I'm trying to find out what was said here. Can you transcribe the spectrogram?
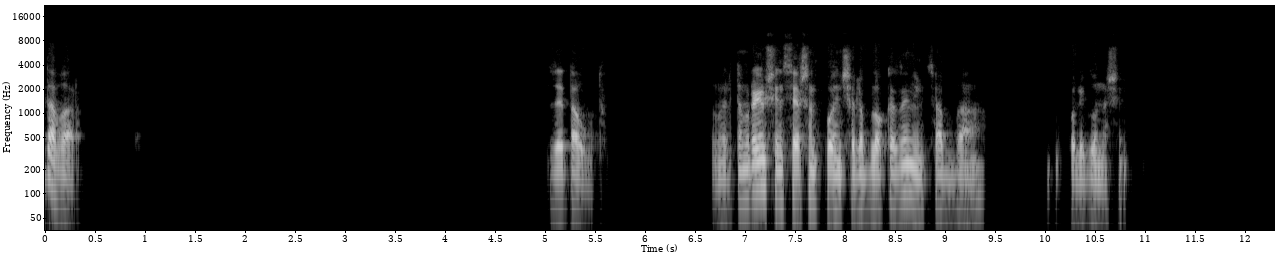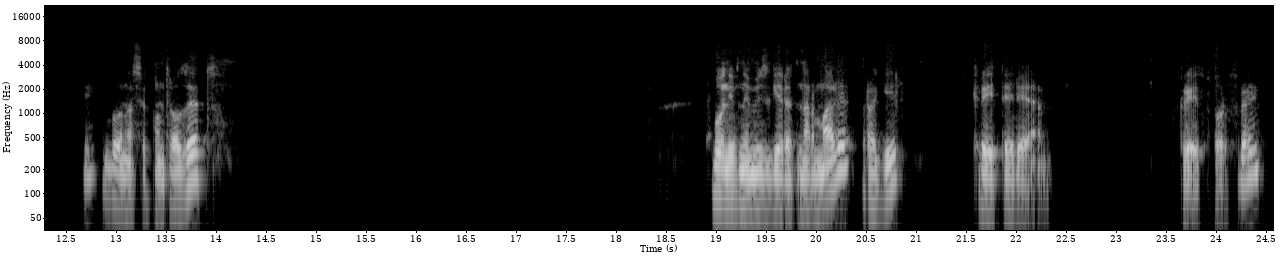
דבר, זה טעות. זאת אומרת, אתם רואים שה insertion point של הבלוק הזה נמצא בפוליגון השני. בואו נעשה control Z. בואו נבנה מסגרת נורמלי, רגיל, create area, create floor frame.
